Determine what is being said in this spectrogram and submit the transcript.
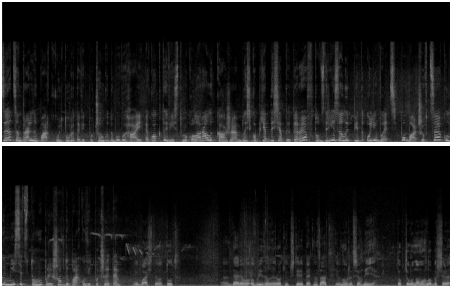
Це центральний парк культури та відпочинку Дубовий Гай. Екоактивіст Микола Ралик каже, близько 50 дерев тут зрізали під олівець. Побачив це, коли місяць тому прийшов до парку відпочити. Ви бачите, отут е, дерево обрізали років 4-5 назад, і воно вже все гниє. Тобто воно могло би ще е,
